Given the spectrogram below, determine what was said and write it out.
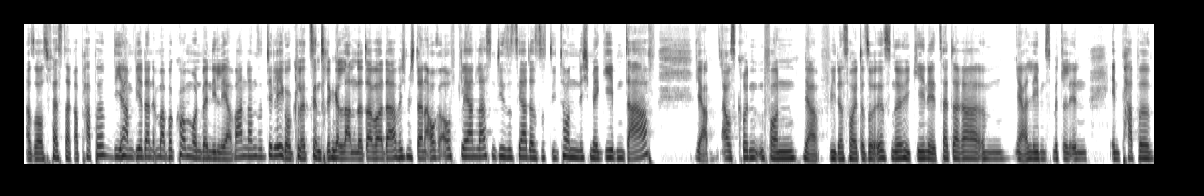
also aus aus festerer Pappe. Die haben wir dann immer bekommen und wenn die leer waren, dann sind die Lego-Klötzchen drin gelandet. Aber da habe ich mich dann auch aufklären lassen dieses Jahr, dass es die Tonnen nicht mehr geben darf. Ja, aus Gründen von, ja, wie das heute so ist, ne, Hygiene etc., ähm, ja, Lebensmittel in, in Pappe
